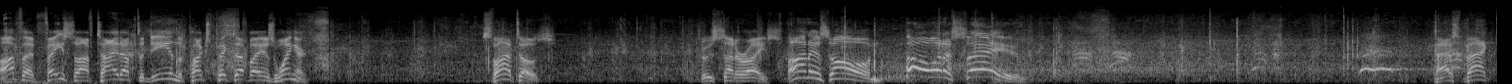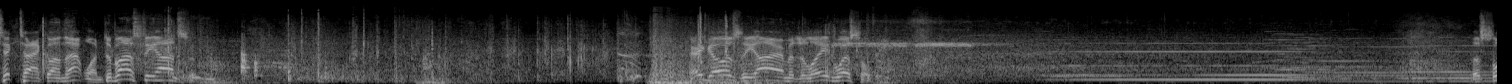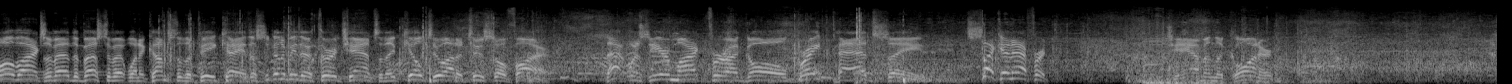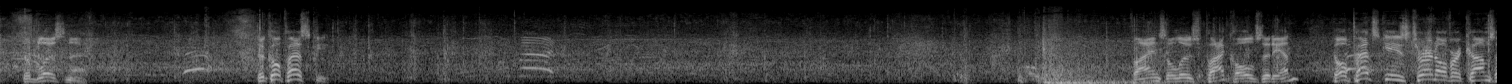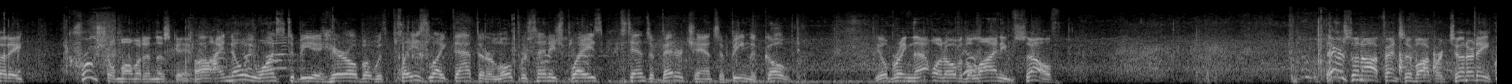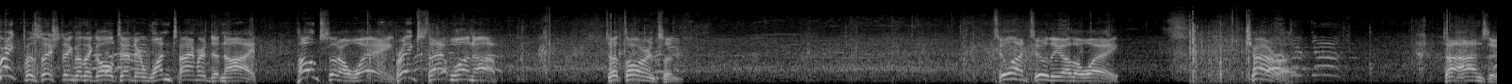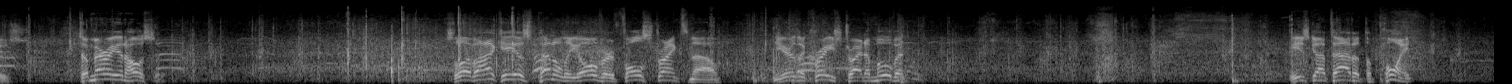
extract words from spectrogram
Off that face-off, tied up the D, and the puck's picked up by his winger. Svatos. Through center ice. On his own. Oh, what a save! Pass back, tic-tac on that one to Bastiansen. There goes the arm, a delayed whistle. The Slovaks have had the best of it when it comes to the PK. This is going to be their third chance, and they've killed two out of two so far. That was earmarked for a goal. Great pad save. Second effort. Jam in the corner. To Bliznak. To Kopecky. Finds a loose puck, holds it in. Kopecky's turnover comes at a crucial moment in this game. Well, I know he wants to be a hero, but with plays like that that are low percentage plays, stands a better chance of being the GOAT. He'll bring that one over the line himself. There's an offensive opportunity. Great positioning for the goaltender. One-timer denied. Pokes it away. Breaks that one up. To Thoresen. Two on two the other way. Chara. To Handzus. To Marian Hossa. Slovakia's penalty over. Full strength now. Near the crease, trying to move it. He's got that at the point.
